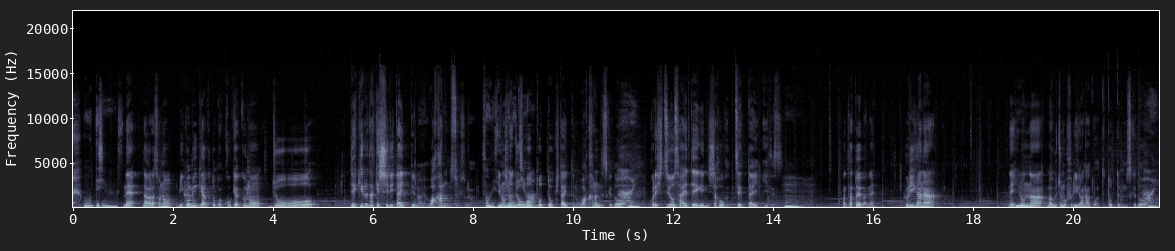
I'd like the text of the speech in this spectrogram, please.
思ってしまいます。ね。だからその見込み客とか顧客の情報をできるだけ知りたいっていうのは分かるんですよそれは。そうです、ね、いろんな情報を取っておきたいっていうのは分かるんですけど、はい、これ必要最低限にした方が絶対いいです、うん、まあ、例えばね振り仮名。ね、いろんな、うん、まあ、うちも振り仮名とかって取ってるんですけど、はい、ま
